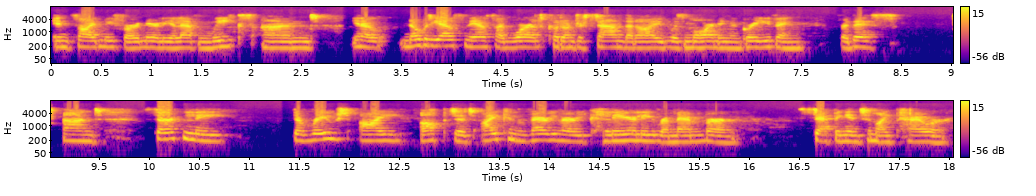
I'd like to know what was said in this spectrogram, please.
inside me for nearly eleven weeks, and you know, nobody else in the outside world could understand that I was mourning and grieving for this, and certainly the route I opted, I can very, very clearly remember stepping into my power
